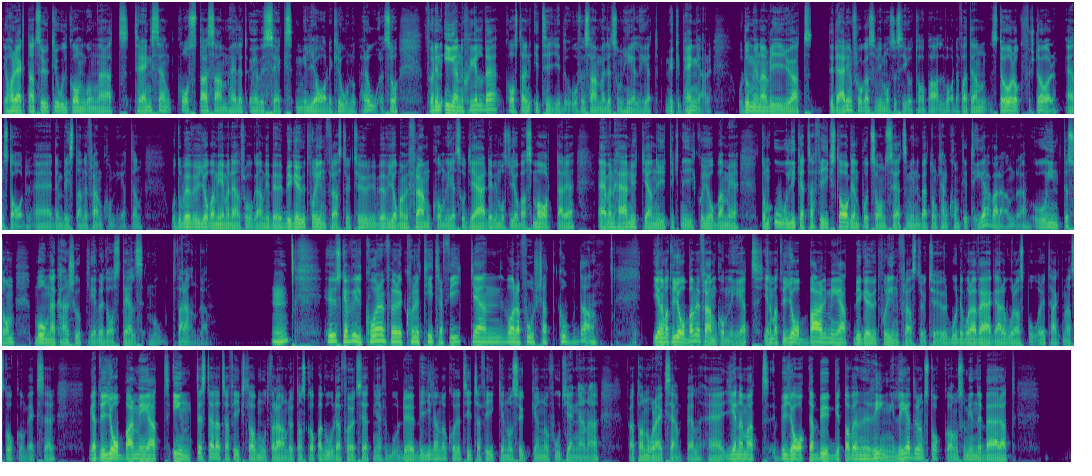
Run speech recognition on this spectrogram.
Det har räknats ut i olika omgångar att trängseln kostar samhället över 6 miljarder kronor per år. Så för den enskilde kostar den i tid och för samhället som helhet mycket pengar. Och då menar vi ju att det där är en fråga som vi måste se och ta på allvar. Därför att den stör och förstör en stad, eh, den bristande framkomligheten. Och då behöver vi jobba mer med den frågan. Vi behöver bygga ut vår infrastruktur, vi behöver jobba med framkomlighetsåtgärder, vi måste jobba smartare. Även här nyttja ny teknik och jobba med de olika trafikslagen på ett sådant sätt som innebär att de kan komplettera varandra och inte som många kanske upplever idag ställs mot varandra. Mm. Hur ska villkoren för kollektivtrafiken vara fortsatt goda? Genom att vi jobbar med framkomlighet, genom att vi jobbar med att bygga ut vår infrastruktur, både våra vägar och våra spår i takt med att Stockholm växer. Med att vi jobbar med att inte ställa trafikslag mot varandra utan skapa goda förutsättningar för både bilen och kollektivtrafiken och cykeln och fotgängarna. För att ta några exempel. Eh, genom att bejaka bygget av en ringled runt Stockholm som innebär att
